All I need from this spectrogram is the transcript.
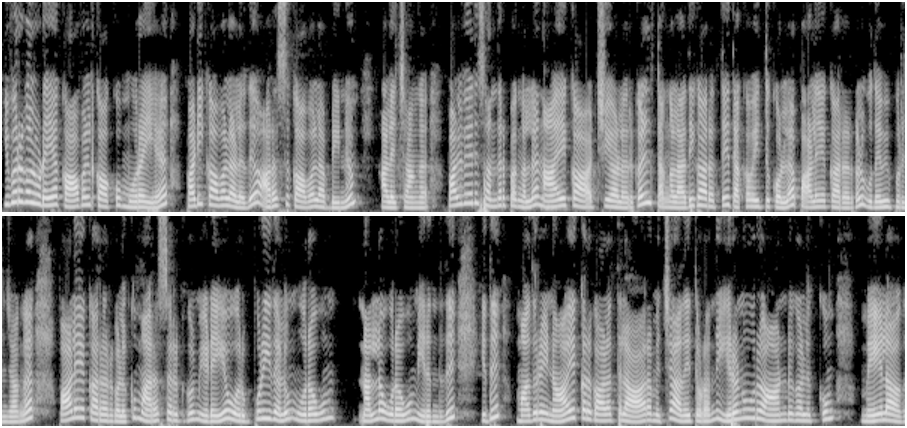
இவர்களுடைய காவல் காக்கும் முறையை படிக்காவல் அல்லது அரசு காவல் அப்படின்னு அழைச்சாங்க. பல்வேறு சந்தர்ப்பங்களில் நாயக்க ஆட்சியாளர்கள் தங்கள் அதிகாரத்தை தக்க வைத்து கொள்ள பாளையக்காரர்கள் உதவி புரிஞ்சாங்க. பாளையக்காரர்களுக்கும் அரசருக்கும் இடையே ஒரு புரிதலும் உறவும் நல்ல உறவும் இருந்தது. இது மதுரை நாயக்கர் காலத்தில் ஆரம்பித்து அதைத் தொடர்ந்து இருநூறு ஆண்டுகளுக்கும் மேலாக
